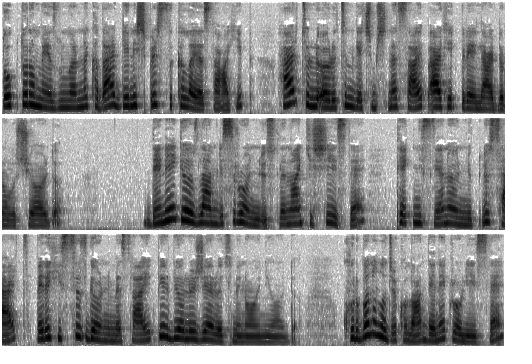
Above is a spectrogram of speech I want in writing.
doktora mezunlarına kadar geniş bir skalaya sahip, her türlü öğretim geçmişine sahip erkek bireylerden oluşuyordu. Deney gözlemcisi rolünü üstlenen kişi ise teknisyen önlüklü, sert ve de hissiz görünüme sahip bir biyoloji öğretmeni oynuyordu. Kurban olacak olan denek rolü ise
